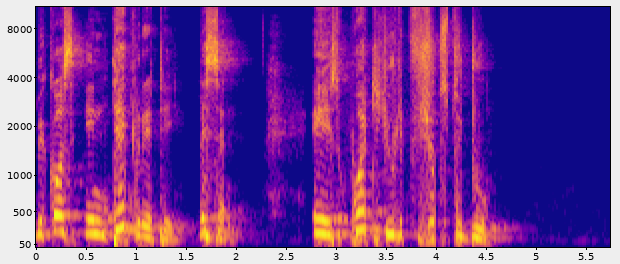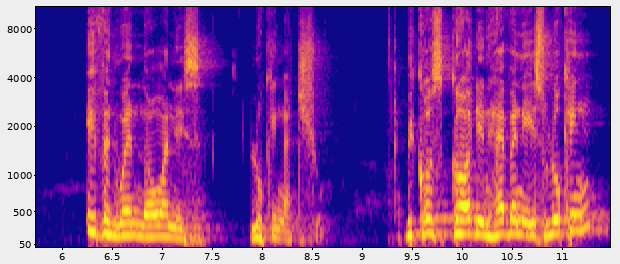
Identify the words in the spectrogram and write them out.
Because integrity, listen, is what you refuse to do, even when no one is looking at you. Because God in heaven is looking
